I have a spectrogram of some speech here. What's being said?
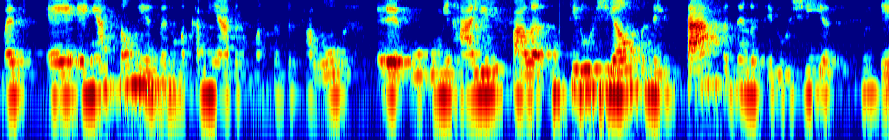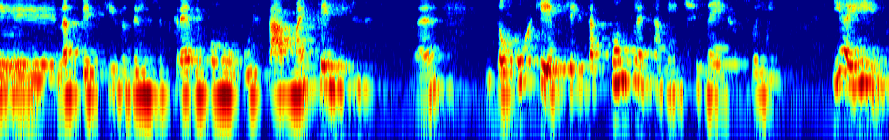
Mas é, é, em ação mesmo, é numa caminhada, como a Sandra falou. É, o, o Mihaly, ele fala, um cirurgião, quando ele está fazendo a cirurgia, Uhum. É, nas pesquisas, eles descrevem como o estado mais feliz, né? Então, por quê? Porque ele está completamente imerso ali. E aí,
